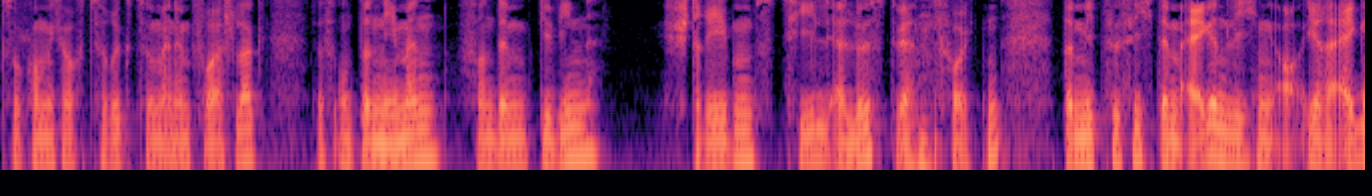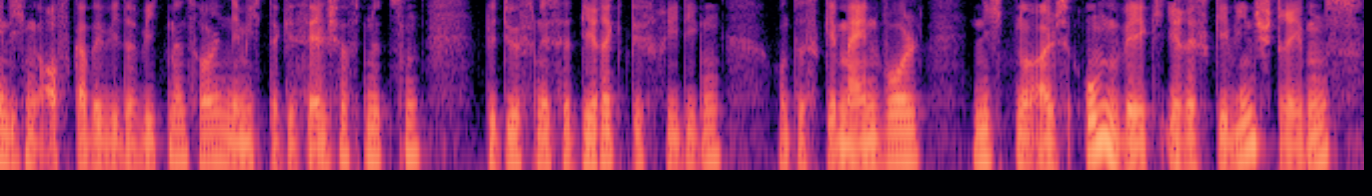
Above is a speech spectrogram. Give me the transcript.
So komme ich auch zurück zu meinem Vorschlag, dass Unternehmen von dem Gewinn Strebensziel erlöst werden sollten, damit sie sich dem eigentlichen, ihrer eigentlichen Aufgabe wieder widmen sollen, nämlich der Gesellschaft nützen, Bedürfnisse direkt befriedigen und das Gemeinwohl nicht nur als Umweg ihres Gewinnstrebens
